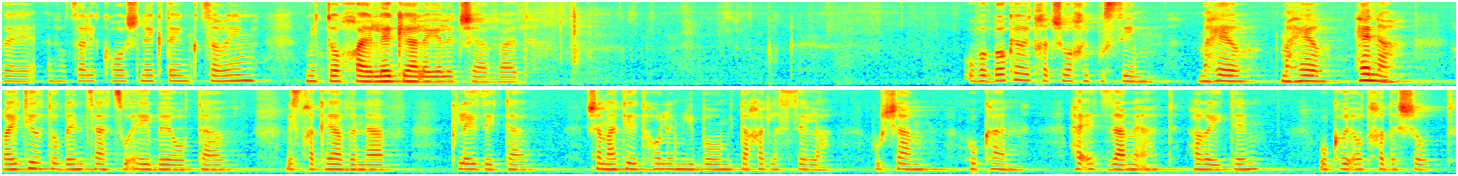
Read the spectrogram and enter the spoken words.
ואני רוצה לקרוא שני קטעים קצרים מתוך האלגיה על הילד שאבד. ובבוקר התחדשו החיפושים. מהר, מהר, הנה. ראיתי אותו בין צעצועי בארותיו, משחקי אבניו, כלי זיתיו. שמעתי את הולם ליבו מתחת לסלע. הוא שם, הוא כאן. העץ זע מעט, הראיתם? וקריאות חדשות,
